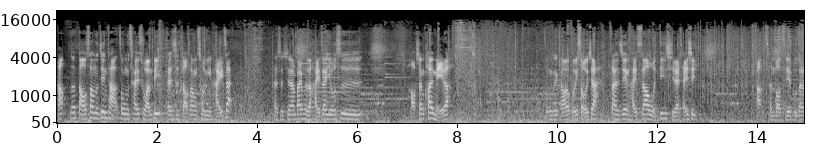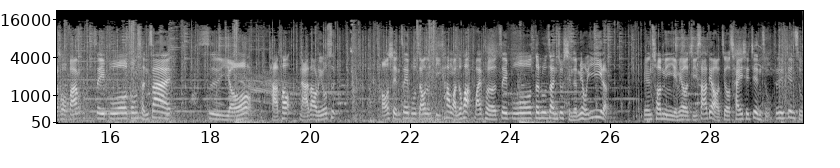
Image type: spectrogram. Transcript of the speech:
好，那岛上的箭塔终于拆除完毕，但是岛上的村民还在。但是现在 Viper 的海战优势好像快没了，中间赶快回首一下，战舰还是要稳定起来才行。好，城堡直接补在了后方，这一波攻城战是由。塔套拿到了优势，朝鲜这一波只要能抵抗完的话，Viper 这一波登陆战就显得没有意义了，因为村民也没有击杀掉，只有拆一些建筑，这些建筑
